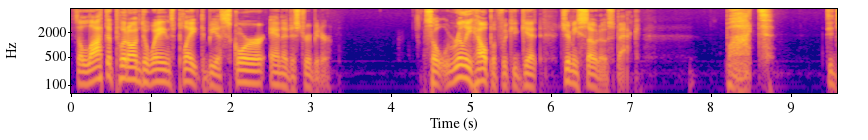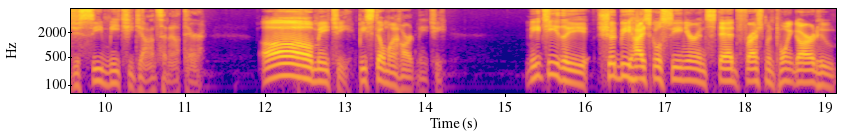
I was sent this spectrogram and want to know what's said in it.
It's a lot to put on Duane's plate to be a scorer and a distributor. So it would really help if we could get Jimmy Sotos back. But did you see Meechie Johnson out there? Oh, Meechie. Be still my heart, Meechie. Meechie, the should be high school senior, instead freshman point guard who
